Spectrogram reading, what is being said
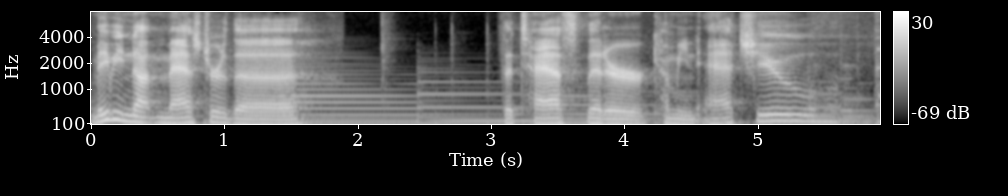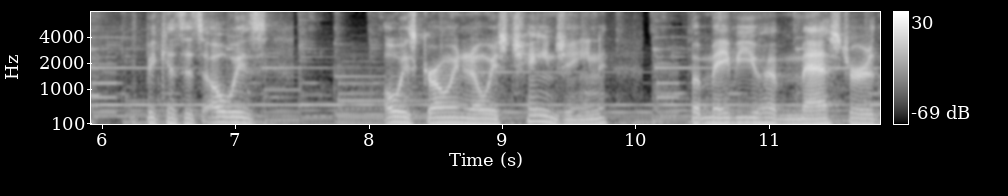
Maybe not master the the tasks that are coming at you because it's always always growing and always changing but maybe you have mastered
